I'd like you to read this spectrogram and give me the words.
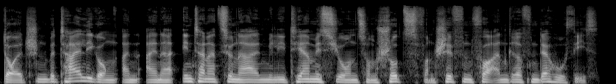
deutschen Beteiligung an einer internationalen Militärmission zum Schutz von Schiffen vor Angriffen der Houthis.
